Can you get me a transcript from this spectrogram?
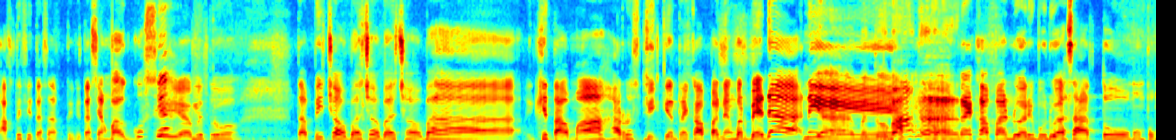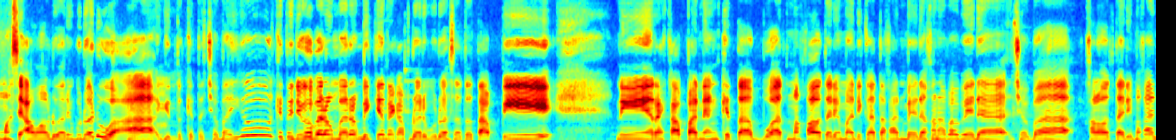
aktivitas-aktivitas yang bagus ya Iya, gitu. betul. Tapi coba coba coba. Kita mah harus bikin rekapan yang berbeda nih. Iya, betul banget. Rekapan 2021 mumpung masih awal 2022 gitu. Kita coba yuk. Kita juga bareng-bareng bikin rekap 2021 tapi nih rekapan yang kita buat mah kalau tadi mah dikatakan beda kenapa beda? Coba kalau tadi mah kan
